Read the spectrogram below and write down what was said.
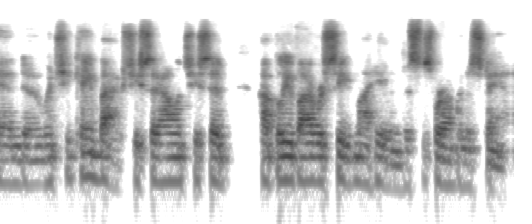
And uh, when she came back, she said, Alan, she said, I believe I received my healing. This is where I'm going to stand.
